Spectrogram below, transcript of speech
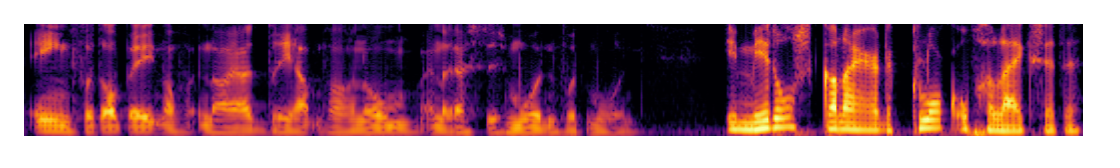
Eén voor het opeten, of nou ja, drie happen van genomen. En de rest is moorden voor het moorden. Inmiddels kan hij er de klok op gelijk zetten.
